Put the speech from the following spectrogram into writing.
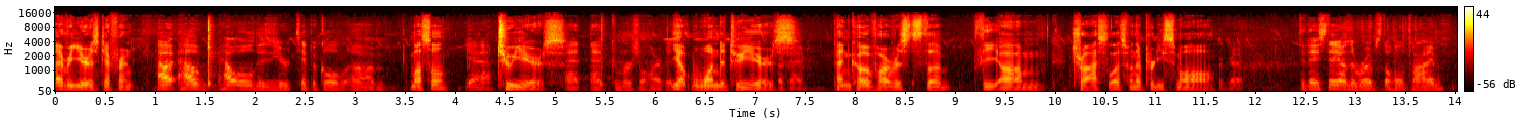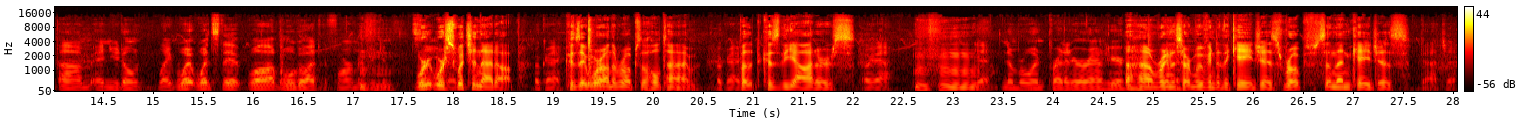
Every year is different. how how how old is your typical um, Mussel, yeah two years. at, at commercial harvest? Yep, one to two years. Okay. Penn Cove harvests the the um, trossulus when they're pretty small. Okay. Do they stay on the ropes the whole time? Um, and you don't like what? What's the? Well, we'll go out to the farm and we can. We're, we're switching that up. Okay. Because they were on the ropes the whole time. Okay. But because the otters, Oh yeah. Mm-hmm. Yeah. Number one predator around here. uh, we're going to start moving to the cages, ropes and then cages. Gotcha.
